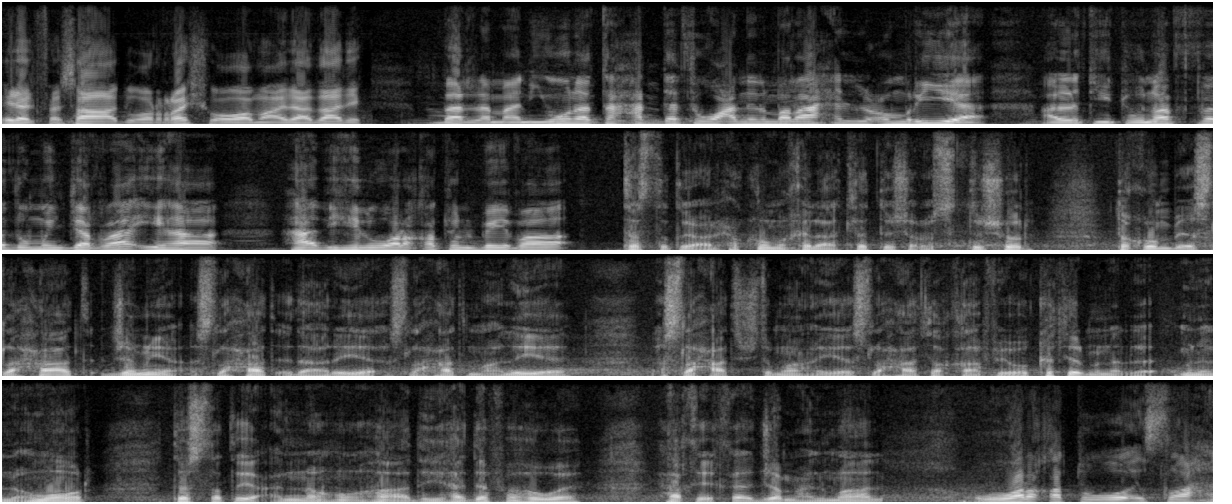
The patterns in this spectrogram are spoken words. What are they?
إلى الفساد والرشوة وما إلى ذلك. برلمانيون تحدثوا عن المراحل العمرية التي تنفذ من جرائها هذه الورقة البيضاء. تستطيع الحكومة خلال ثلاثة أشهر أو ستة أشهر. تقوم بإصلاحات جميع إصلاحات إدارية إصلاحات مالية إصلاحات اجتماعية إصلاحات ثقافية وكثير من من الأمور. تستطيع أنه هذه هدفها هو حقيقة جمع المال. ورقة إصلاح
